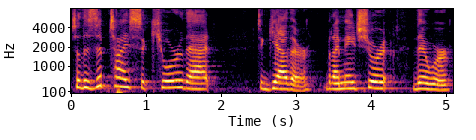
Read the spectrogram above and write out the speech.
So the zip ties secure that together, but I made sure there were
